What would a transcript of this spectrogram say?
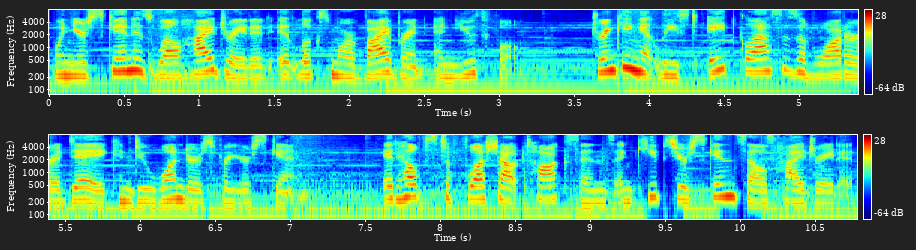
When your skin is well hydrated, it looks more vibrant and youthful. Drinking at least 8 glasses of water a day can do wonders for your skin. It helps to flush out toxins and keeps your skin cells hydrated.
